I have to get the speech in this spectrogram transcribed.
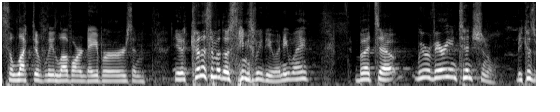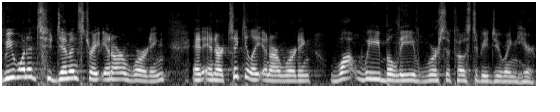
selectively love our neighbors and, you know, kind of some of those things we do anyway. But uh, we were very intentional because we wanted to demonstrate in our wording and, and articulate in our wording what we believe we're supposed to be doing here.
